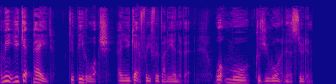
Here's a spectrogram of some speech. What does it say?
I mean, you get paid to people watch and you get free food by the end of it. What more could you want as a student?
